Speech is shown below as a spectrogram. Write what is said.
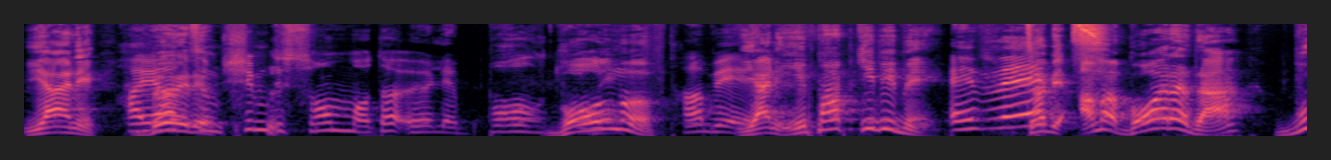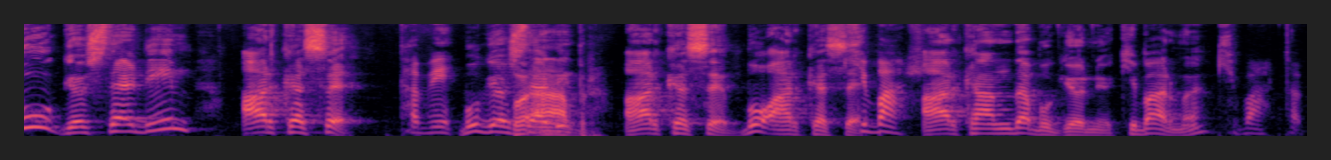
Yani Hayatım böyle şimdi son moda öyle bol bol giymek. mu? Tabii. Yani hip hop gibi mi? Evet. Tabii ama bu arada bu gösterdiğim arkası. Tabii. Bu gösterdiğim abr. arkası. Bu arkası. Kibar. Arkanda bu görünüyor. Kibar mı? Kibar tabii.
